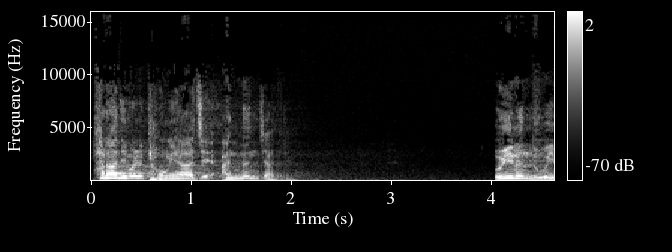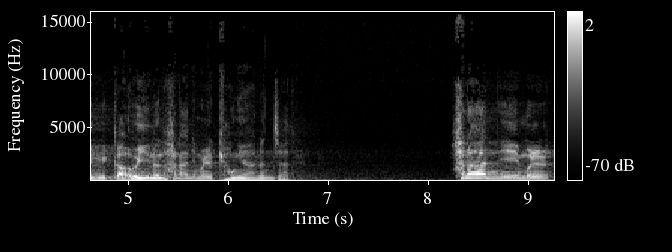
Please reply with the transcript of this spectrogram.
하나님을 경외하지 않는 자들이 의인은 누구입니까? 의인은 하나님을 경외하는 자들. 하나님을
